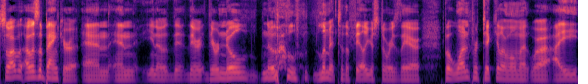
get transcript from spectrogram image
So I, w- I was a banker, and and you know there there there are no no limit to the failure stories there, but one particular moment where I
